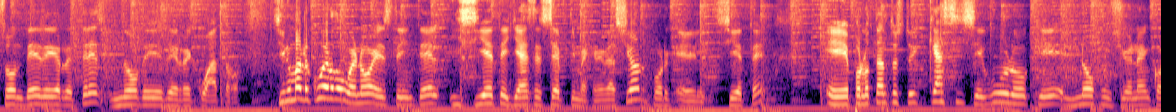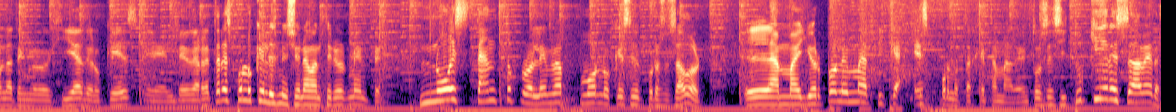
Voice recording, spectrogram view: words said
son DDR3, no DDR4. Si no mal recuerdo, bueno, este Intel i7 ya es de séptima generación, por el 7. Eh, por lo tanto, estoy casi seguro que no funcionan con la tecnología de lo que es el DDR3, por lo que les mencionaba anteriormente. No es tanto problema por lo que es el procesador. La mayor problemática es por la tarjeta madre. Entonces, si tú quieres saber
